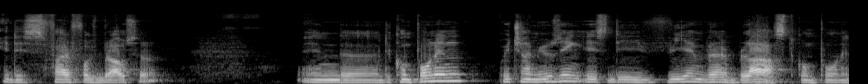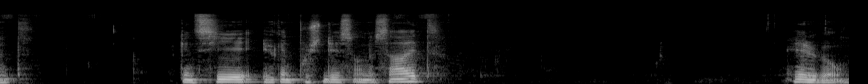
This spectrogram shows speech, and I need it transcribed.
It is Firefox browser and uh, the component which I'm using is the VMware Blast component. You can see you can push this on the side. Here you go.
